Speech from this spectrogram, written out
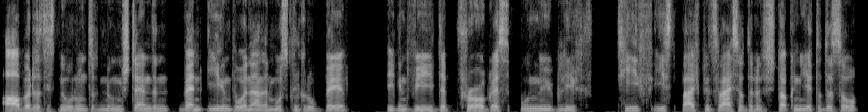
Aber das ist nur unter den Umständen, wenn irgendwo in einer Muskelgruppe irgendwie der Progress unüblich tief ist beispielsweise oder stagniert oder so,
